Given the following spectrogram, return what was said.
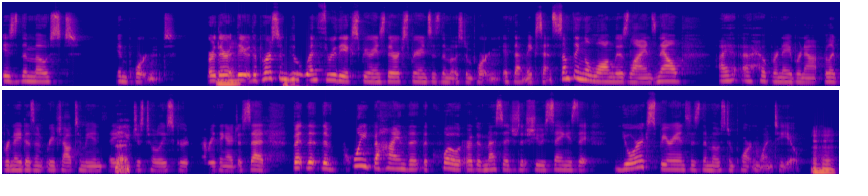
is the most important, or they're, mm-hmm. they're the person who went through the experience. Their experience is the most important, if that makes sense. Something along those lines. Now I, I hope Brene Brene like Brene doesn't reach out to me and say you just totally screwed everything I just said. But the the point behind the the quote or the message that she was saying is that your experience is the most important one to you. Mm-hmm.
